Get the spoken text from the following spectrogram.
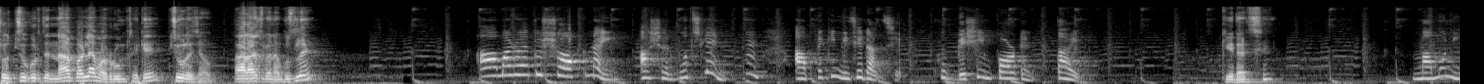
সহ্য করতে না পারলে আমার রুম থেকে চলে যাও আর আসবে না বুঝলে? আমারও এত শখ নাই। আসার বুঝলেন? হুম আপনাকে নিচে ডাকছে। খুব বেশি ইম্পর্টেন্ট তাই। কে ডাকছে? মামনি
